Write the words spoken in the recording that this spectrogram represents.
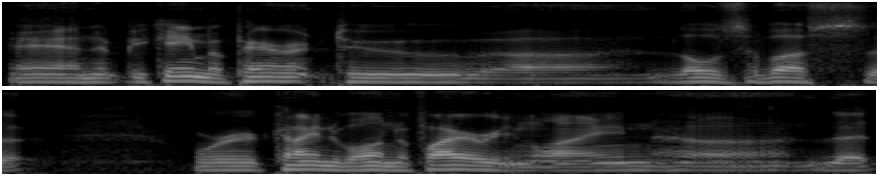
And it became apparent to uh, those of us that were kind of on the firing line uh, that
